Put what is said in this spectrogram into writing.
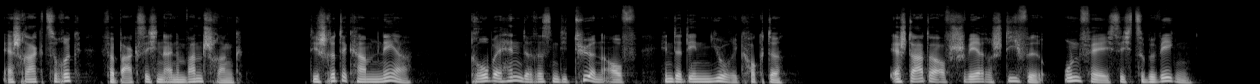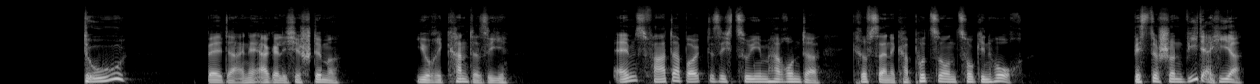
Er schrak zurück, verbarg sich in einem Wandschrank. Die Schritte kamen näher. Grobe Hände rissen die Türen auf, hinter denen Jurik hockte. Er starrte auf schwere Stiefel, unfähig, sich zu bewegen. Du? bellte eine ärgerliche Stimme. Jurik kannte sie. Elms Vater beugte sich zu ihm herunter, griff seine Kapuze und zog ihn hoch. Bist du schon wieder hier?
